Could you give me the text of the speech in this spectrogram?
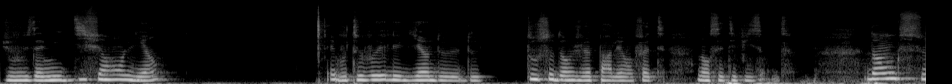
je vous ai mis différents liens et vous trouverez les liens de, tout ce dont je vais parler en fait dans cet épisode. Donc ce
